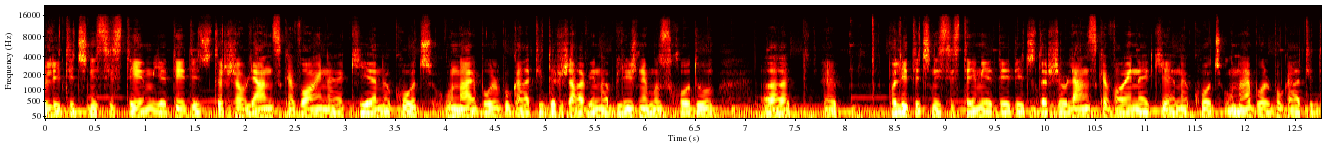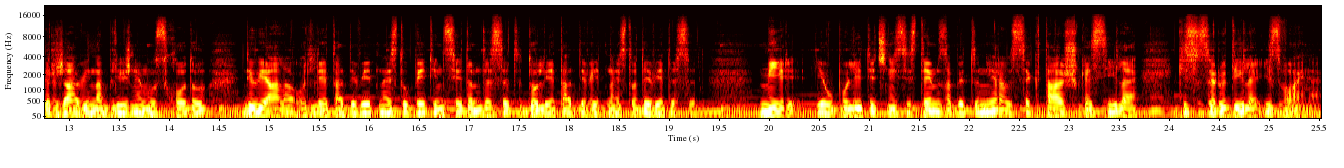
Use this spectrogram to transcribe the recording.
Politični sistem je dedič državljanske vojne, ki je nekoč v najbolj bogati državi na Bližnjem vzhodu, uh, Politični sistem je dedič državljanske vojne, ki je nekoč v najbolj bogati državi na Bližnjem vzhodu divjala od leta 1975 do leta 1990. Mir je v politični sistem zabetoniral sektaške sile, ki so se rodile iz vojne.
